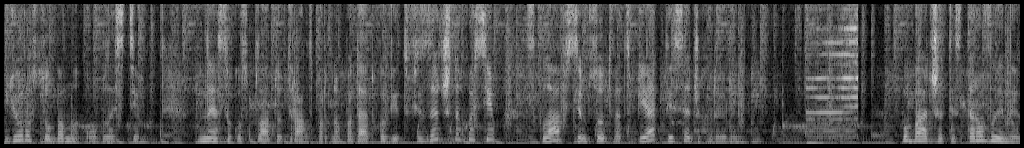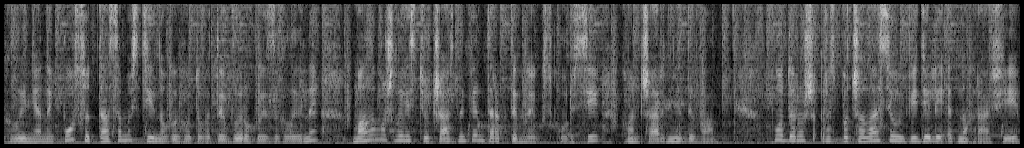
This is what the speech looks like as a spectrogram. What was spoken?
юрособами області. Внесок у сплату транспортного податку від фізичних осіб склав 725 тисяч гривень. Побачити старовинний глиняний посуд та самостійно виготовити вироби з глини мали можливість учасники інтерактивної екскурсії Гончарні дива. Подорож розпочалася у відділі етнографії,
